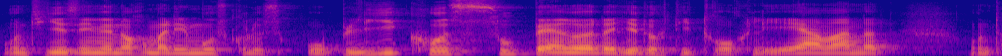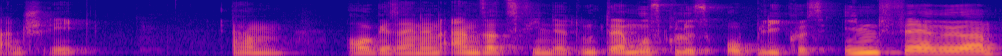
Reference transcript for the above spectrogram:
Und hier sehen wir noch einmal den Musculus obliquus superior, der hier durch die Trochlea wandert und dann schräg am Auge seinen Ansatz findet. Und der Musculus obliquus inferior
